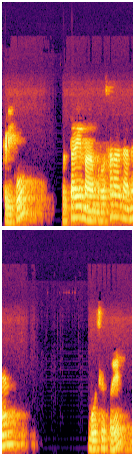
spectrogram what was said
그리고 부다의 마음으로 살아가는 모습을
